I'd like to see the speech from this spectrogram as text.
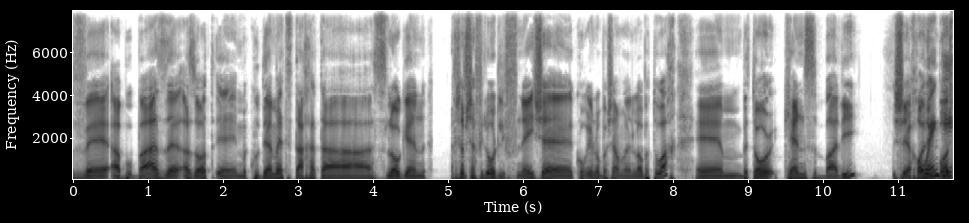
והבובה הזה, הזאת אה, מקודמת תחת הסלוגן אני חושב שאפילו עוד לפני שקוראים לו בשם, אבל אני לא בטוח, אה, בתור Ken's buddy, שיכול ללבוש,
